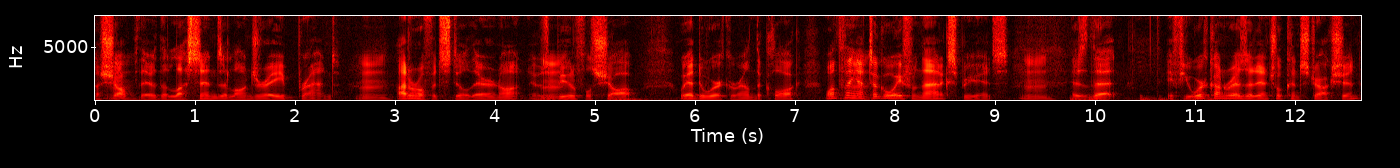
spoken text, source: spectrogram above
a shop Mm. there, the La Senza lingerie brand. Mm. I don't know if it's still there or not. It was Mm. a beautiful shop. We had to work around the clock. One thing I Mm. took away from that experience Mm. is that if you work on residential construction,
